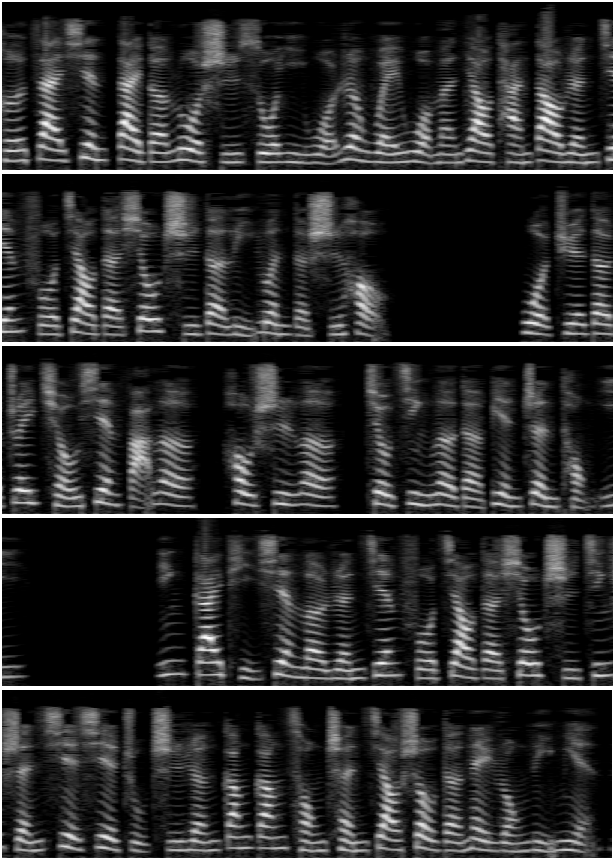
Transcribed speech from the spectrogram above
和在现代的落实，所以我认为我们要谈到人间佛教的修持的理论的时候，我觉得追求宪法乐、后世乐、就近乐的辩证统一，应该体现了人间佛教的修持精神。谢谢主持人刚刚从陈教授的内容里面，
